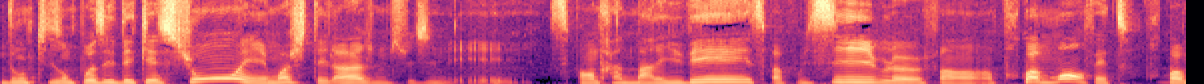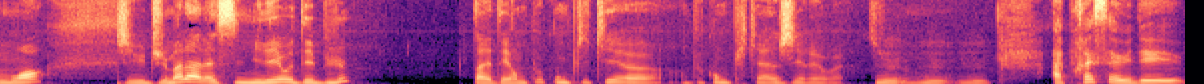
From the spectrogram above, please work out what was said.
Donc, ils ont posé des questions et moi, j'étais là. Je me suis dit, mais c'est pas en train de m'arriver, c'est pas possible. Enfin, pourquoi moi, en fait? Pourquoi moi? J'ai eu du mal à l'assimiler au début. Ça a été un peu compliqué, euh, un peu compliqué à gérer, ouais. Mm, mm, mm. Après, ça a eu des.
